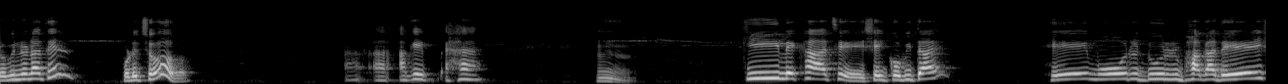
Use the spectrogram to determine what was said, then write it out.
রবীন্দ্রনাথের? পড়েছ? আগে হ্যাঁ। হুম। কি লেখা আছে সেই কবিতায়? হে মোর দুর্ভাগা দেশ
